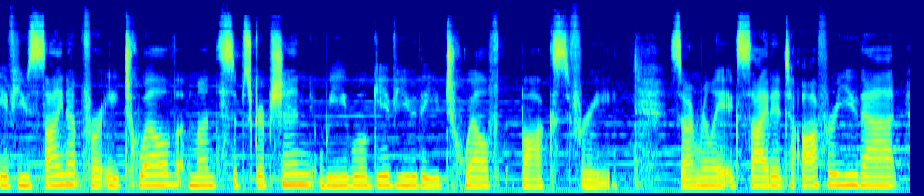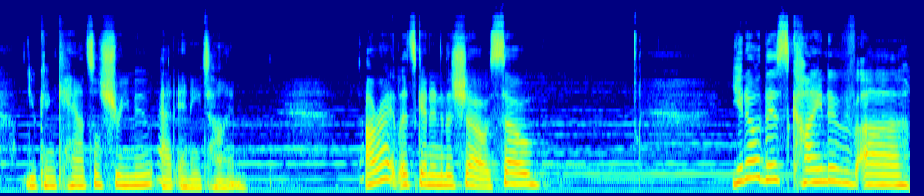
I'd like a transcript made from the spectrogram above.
If you sign up for a 12 month subscription, we will give you the 12th box free. So I'm really excited to offer you that. You can cancel Srimu at any time. All right, let's get into the show. So, you know, this kind of uh,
